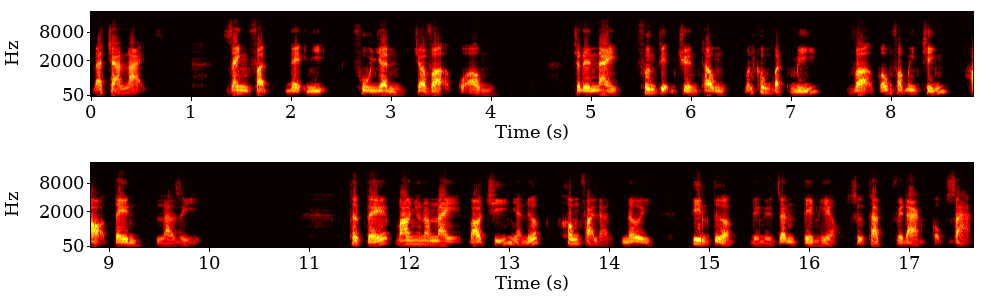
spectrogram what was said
đã trả lại danh phận đệ nhị phu nhân cho vợ của ông. Cho đến nay, phương tiện truyền thông vẫn không bật mí vợ của ông Phạm Minh Chính họ tên là gì. Thực tế bao nhiêu năm nay báo chí nhà nước không phải là nơi tin tưởng để người dân tìm hiểu sự thật về Đảng Cộng sản.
